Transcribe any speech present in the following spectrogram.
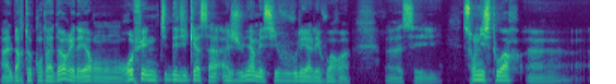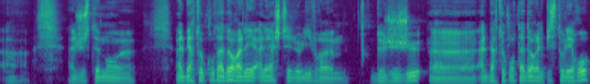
Alberto Contador. Et d'ailleurs, on refait une petite dédicace à, Julien, mais si vous voulez aller voir euh, euh, son histoire à, justement Alberto Contador, allez, allez acheter le livre de Juju, Alberto Contador et le Pistolero.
